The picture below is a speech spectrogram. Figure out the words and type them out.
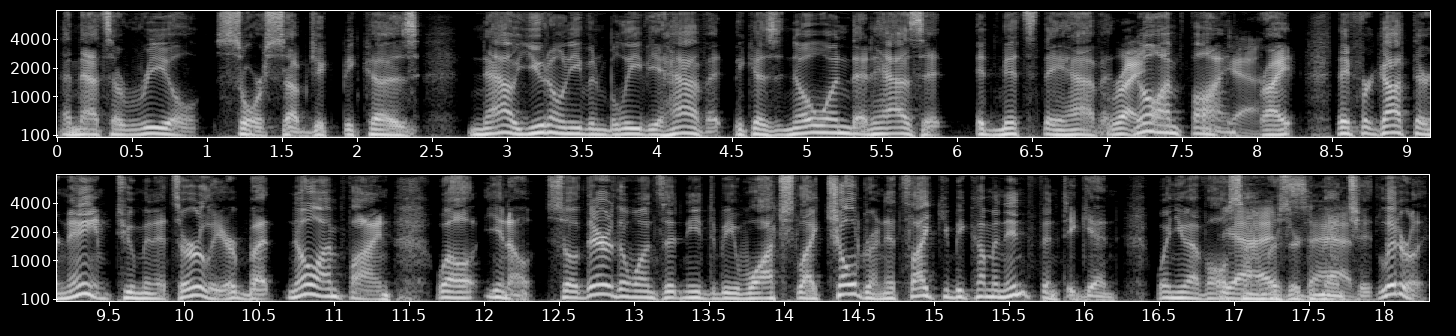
And that's a real sore subject because now you don't even believe you have it because no one that has it admits they have it. Right. No, I'm fine. Yeah. Right. They forgot their name two minutes earlier, but no, I'm fine. Well, you know, so they're the ones that need to be watched like children. It's like you become an infant again when you have Alzheimer's or it's sad. dementia. Literally.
